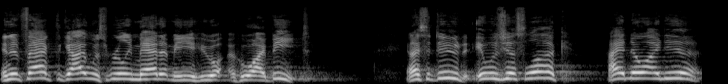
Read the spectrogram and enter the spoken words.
And in fact, the guy was really mad at me who, who I beat. And I said, dude, it was just luck. I had no idea.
